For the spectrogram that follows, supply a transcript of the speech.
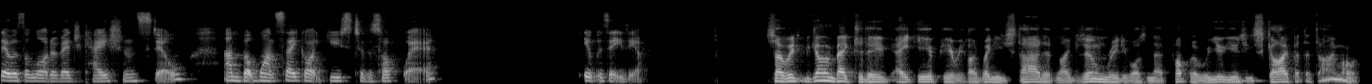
there was a lot of education still. Um, but once they got used to the software, it was easier. So we're going back to the eight year period, like when you started, like Zoom really wasn't that popular. Were you using Skype at the time or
